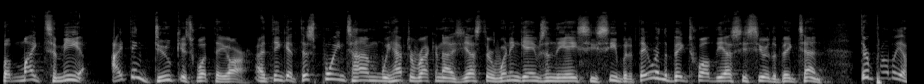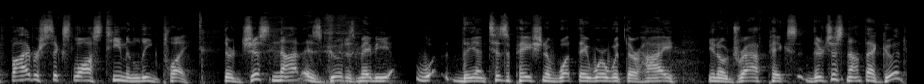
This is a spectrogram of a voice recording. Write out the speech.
But, Mike, to me, I think Duke is what they are. I think at this point in time, we have to recognize yes, they're winning games in the ACC, but if they were in the Big 12, the SEC, or the Big 10, they're probably a five or six loss team in league play. They're just not as good as maybe the anticipation of what they were with their high, you know, draft picks. They're just not that good.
